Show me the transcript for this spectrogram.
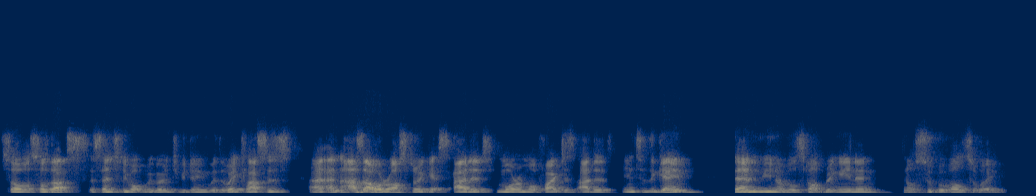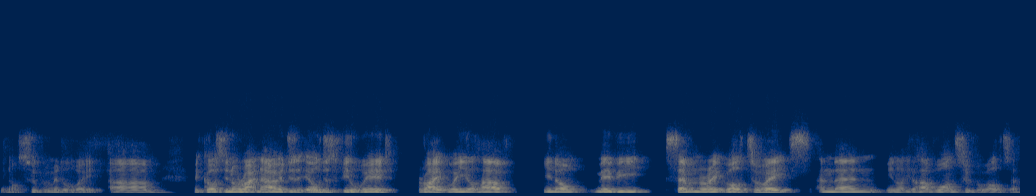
so so that's essentially what we're going to be doing with the weight classes. Uh, and as our roster gets added, more and more fighters added into the game, then you know we'll start bringing in you know, super welterweight, you know, super middleweight. Um, because you know, right now it just, it'll just feel weird, right? Where you'll have, you know, maybe seven or eight welterweights, and then you know you'll have one super welter.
